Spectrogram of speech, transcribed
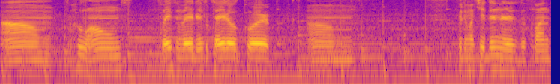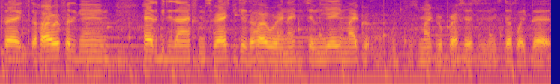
Um, who owns Space Invaders? Taito Corp. Um, pretty much it. Then there's the fun facts. The hardware for the game had to be designed from scratch because the hardware in 1978, micro, which was microprocessors and stuff like that,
